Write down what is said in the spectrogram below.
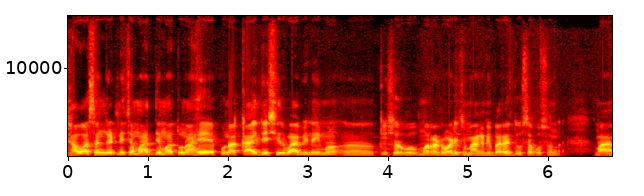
छावा संघटनेच्या माध्यमातून आहे पुन्हा कायदेशीर बाबीनेही म किशोर भाऊ मराठवाड्याची मागणी बऱ्याच दिवसापासून मा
